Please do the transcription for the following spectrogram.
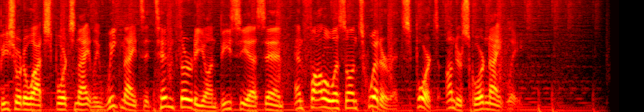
Be sure to watch Sports Nightly weeknights at 10:30 on BCSN and follow us on Twitter at sports underscore nightly.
